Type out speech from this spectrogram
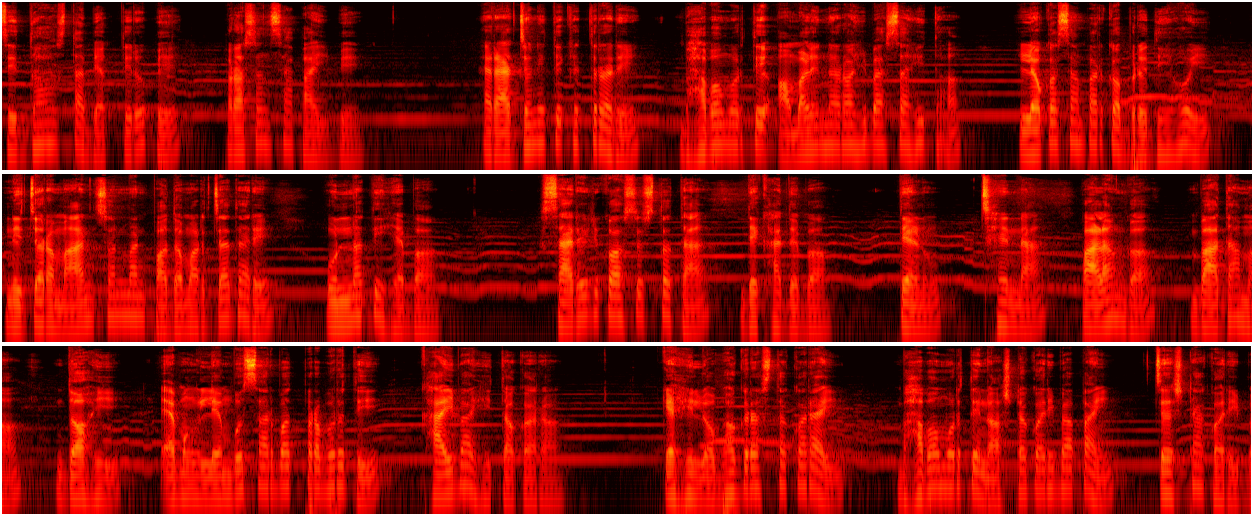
ସିଦ୍ଧହସ୍ତା ବ୍ୟକ୍ତି ରୂପେ ପ୍ରଶଂସା ପାଇବେ। ରାଜନୀତି କ୍ଷେତ୍ରରେ ଭାବମୂର୍ତ୍ତି ଅମଳିନ ରହିବା ସହିତ ଲୋକ ସମ୍ପର୍କ ବୃଦ୍ଧି ହୋଇ ନିଜର ମାନ ସମ୍ମାନ ପଦମର୍ଯ୍ୟାଦାରେ ଉନ୍ନତି ହେବ। ଶାରୀରିକ ଅସୁସ୍ଥତା ଦେଖାଦେବ। ତେଣୁ ଛେନା ପାଳଙ୍ଗ ବାଦାମ ଦହି ଏବଂ ଲେମ୍ବୁ ସରବତ ପ୍ରଭୃତି ଖାଇବା ହିତକର। କେହି ଲୋଭଗ୍ରସ୍ତ କରାଇ ଭାବମୂର୍ତ୍ତି ନଷ୍ଟ କରିବା ପାଇଁ ଚେଷ୍ଟା କରିବ।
